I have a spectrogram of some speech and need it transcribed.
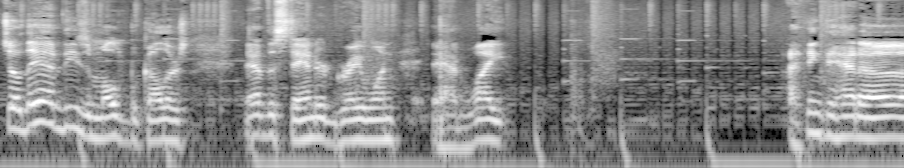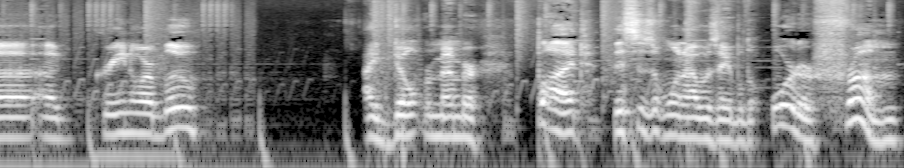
So they have these in multiple colors. They have the standard gray one. They had white. I think they had a, a green or a blue. I don't remember, but this isn't one I was able to order from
